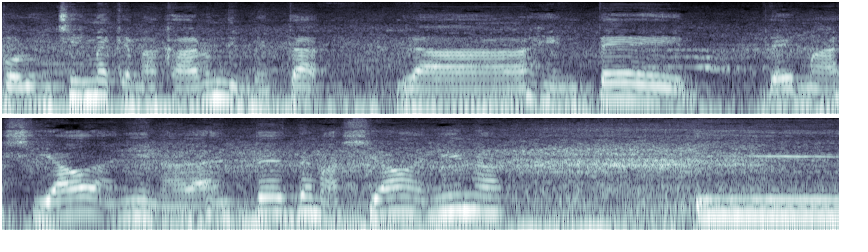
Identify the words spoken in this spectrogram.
por un chisme que me acabaron de inventar. La gente demasiado dañina, la gente es demasiado dañina y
